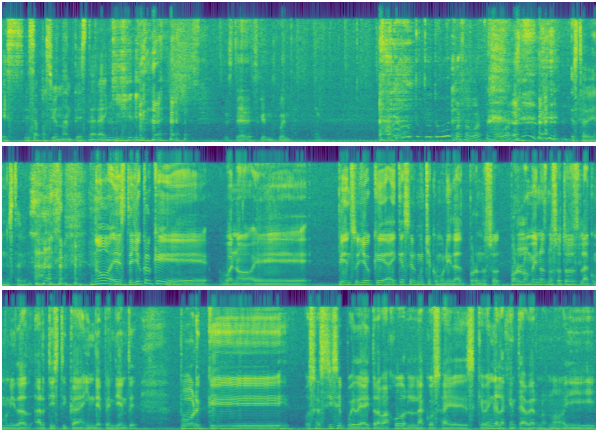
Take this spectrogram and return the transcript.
es, es apasionante estar aquí. Ustedes, ¿qué nos cuentan? Por favor, por favor. Está bien, está bien. No, este, yo creo que, bueno, eh, pienso yo que hay que hacer mucha comunidad por nosotros, por lo menos nosotros, la comunidad artística independiente, porque, o sea, sí se puede, hay trabajo, la cosa es que venga la gente a vernos, ¿no? Y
